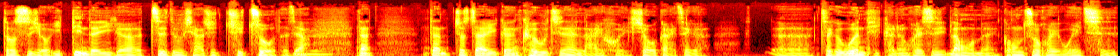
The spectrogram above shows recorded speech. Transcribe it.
都是有一定的一个制度下去去做的这样，但但就在于跟客户之间的来回修改这个，呃，这个问题可能会是让我们工作会维持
